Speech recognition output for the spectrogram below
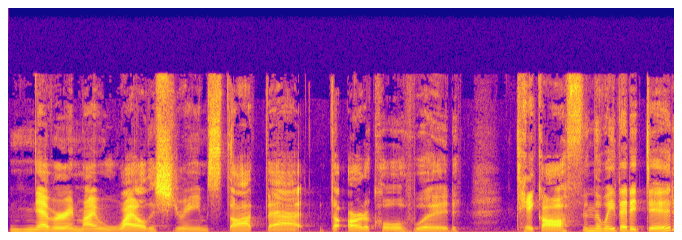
never in my wildest dreams thought that the article would take off in the way that it did.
